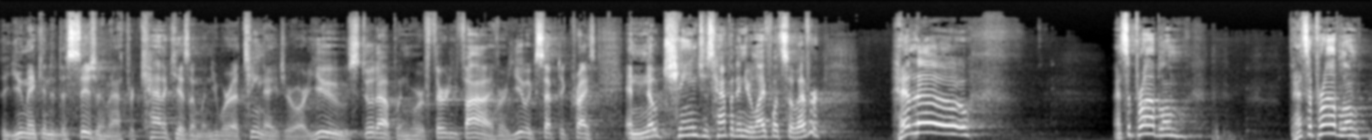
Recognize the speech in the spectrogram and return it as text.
that you making a decision after catechism when you were a teenager, or you stood up when you were 35, or you accepted Christ, and no change has happened in your life whatsoever. Hello. That's a problem. That's a problem.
